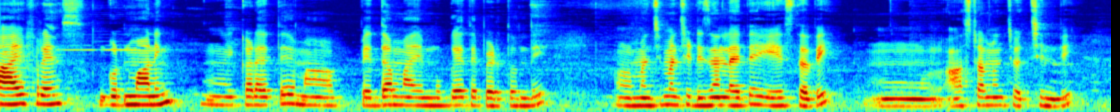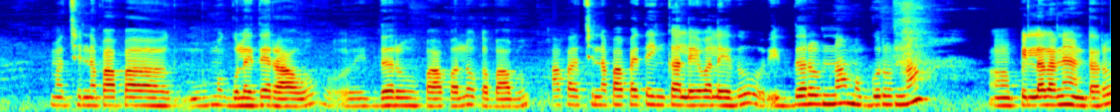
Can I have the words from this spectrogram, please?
హాయ్ ఫ్రెండ్స్ గుడ్ మార్నింగ్. ఇక్కడైతే మా పెద్ద అమ్మాయి ముగ్గు అయితే పెడుతుంది మంచి మంచి డిజైన్లు అయితే వేస్తుంది. హాస్టల్ నుంచి వచ్చింది. మా చిన్న పాప ముగ్గులు అయితే రావు. ఇద్దరు పాపలు ఒక బాబు. పాప చిన్న పాప అయితే ఇంకా లేవలేదు. ఇద్దరున్నా ముగ్గురున్నా పిల్లలనే అంటారు.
